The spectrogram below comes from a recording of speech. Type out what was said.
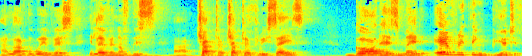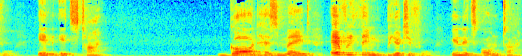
I love the way verse 11 of this uh, chapter, chapter 3, says, God has made everything beautiful in its time. God has made everything beautiful in its own time.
